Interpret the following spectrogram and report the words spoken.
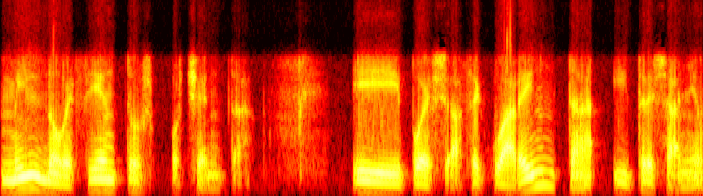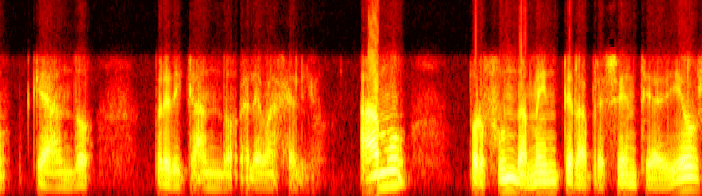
1980 y pues hace 43 años que ando predicando el Evangelio. Amo profundamente la presencia de Dios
